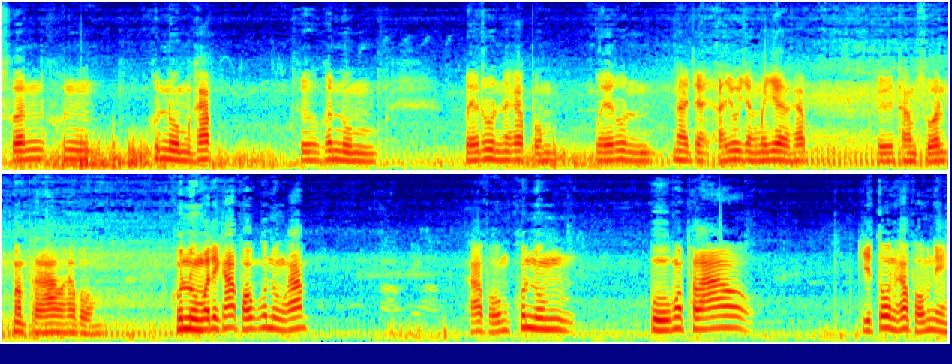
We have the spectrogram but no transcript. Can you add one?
สวนคุณคุณหนุ่มครับ คือคุณหนุ่ม วัยรุ่นนะครับ ผมวัยรุ่นน่าจะอายุยังไม่เยอะครับ คือทำสวนมะพร้าวครับ ผม คุณหนุ่มสวัสดีครับ ผมคุณหนุ่มครับ ครับ ผมคุณหนุ่มปลูกมะพร้าวกี่ต้นครับ ผมนี่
